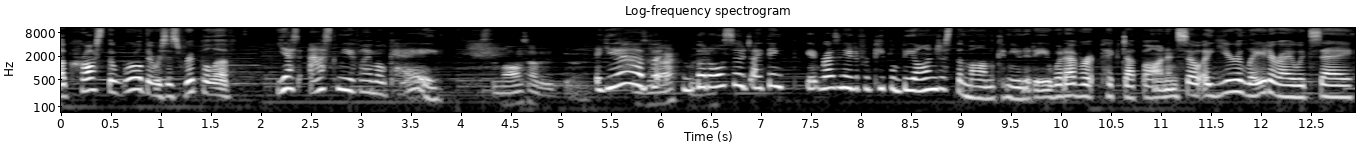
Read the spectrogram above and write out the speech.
across the world, there was this ripple of, yes, ask me if I'm okay. It's the moms how they're doing. Yeah, Exactly. but but also I think it resonated for people beyond just the mom community, whatever it picked up on. And so a year later, I would say,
